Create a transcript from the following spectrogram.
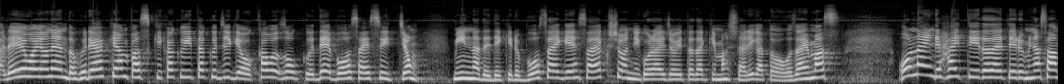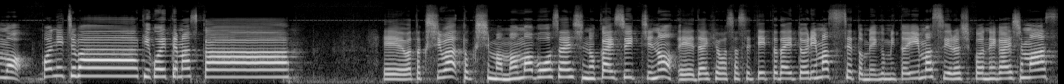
は令和4年度フレアキャンパス企画委託事業家族で防災スイッチオンみんなでできる防災減災アクションにご来場いただきましてありがとうございます。オンラインで入っていただいている皆さんもこんにちは。聞こえてますか？えー、私は徳島ママ防災士の会スイッチの、えー、代表をさせていただいております。瀬戸めぐみと言います。よろしくお願いします。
